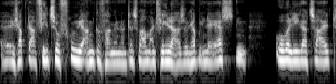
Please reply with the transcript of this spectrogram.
äh, ich habe da viel zu früh angefangen und das war mein Fehler. Also ich habe in der ersten Oberliga-Zeit,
